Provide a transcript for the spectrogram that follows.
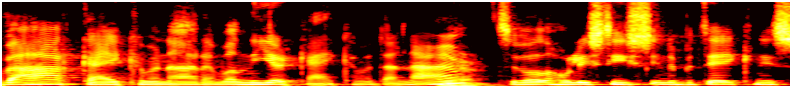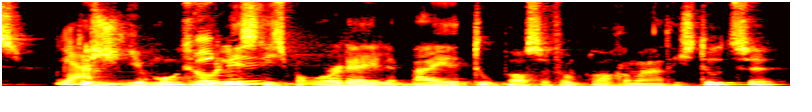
waar kijken we naar en wanneer kijken we daarnaar? Terwijl holistisch in de betekenis. Ja, dus je moet holistisch beoordelen bij het toepassen van programmatisch toetsen.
